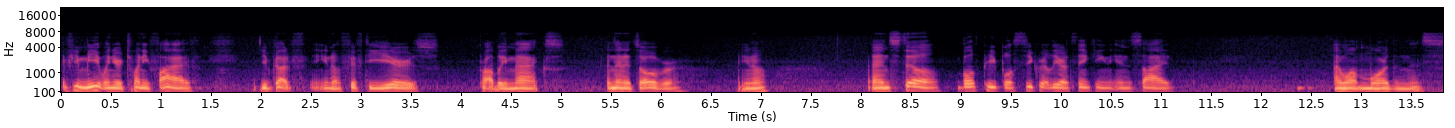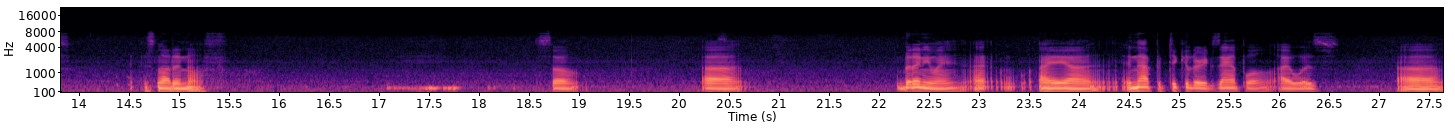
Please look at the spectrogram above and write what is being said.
if you meet when you're 25, you've got you know 50 years, probably max, and then it's over, you know. And still, both people secretly are thinking inside, I want more than this. It's not enough. So, uh, but anyway, I, I uh, in that particular example, I was uh,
